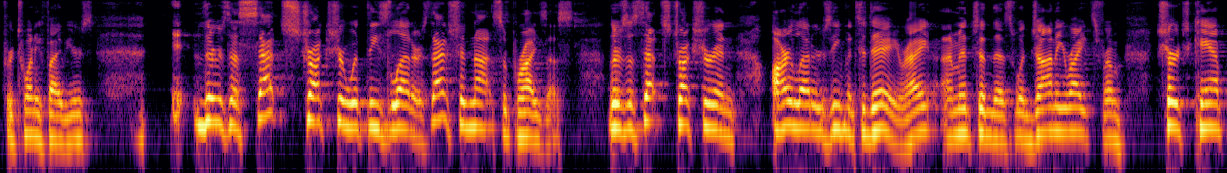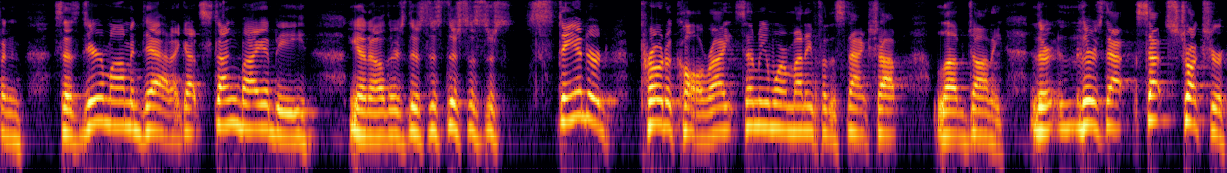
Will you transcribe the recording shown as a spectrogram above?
for 25 years. It, there's a set structure with these letters. That should not surprise us. There's a set structure in our letters even today, right? I mentioned this when Johnny writes from church camp and says, Dear mom and dad, I got stung by a bee. You know, there's, there's, this, there's this, this standard protocol, right? Send me more money for the snack shop. Love Johnny. There, there's that set structure.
